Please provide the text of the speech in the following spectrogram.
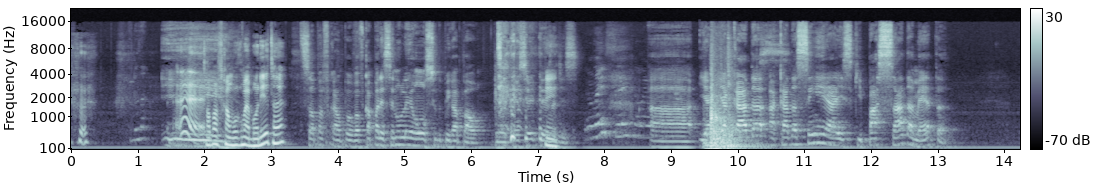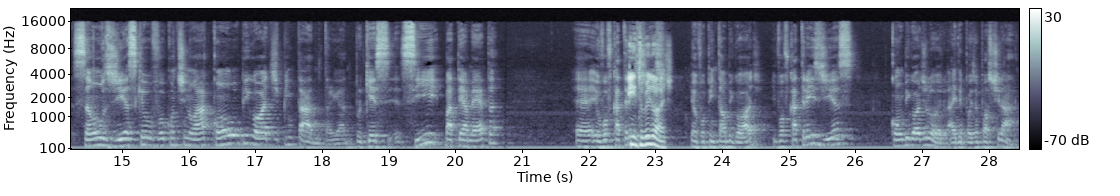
você fica E... Só pra ficar um pouco mais bonito, né? Só pra ficar um pouco. Vai ficar parecendo o Leôncio do pica-pau. Eu tenho certeza disso. Ah, e aí, a cada, a cada 100 reais que passar da meta, são os dias que eu vou continuar com o bigode pintado, tá ligado? Porque se, se bater a meta, é, eu vou ficar três Pinta o dias. bigode. eu vou pintar o bigode e vou ficar três dias com o bigode loiro. Aí depois eu posso tirar.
